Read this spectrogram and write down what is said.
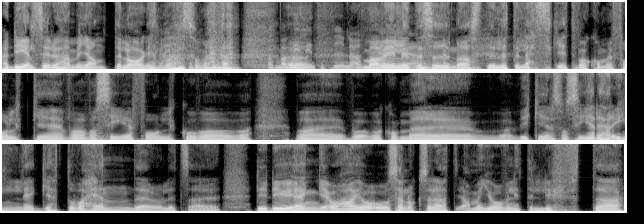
Dels är det här med jantelagen då, som är, Att man vill inte synas. man vill inte synas, det är lite läskigt. Vad kommer folk, eh, vad, vad ser folk och vad, vad, vad, vad, kommer, vad, vilka är det som ser det här inlägget och vad händer? Och lite så här. Det, det är ju en grej. Och, och sen också det att ja, men jag vill inte lyfta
